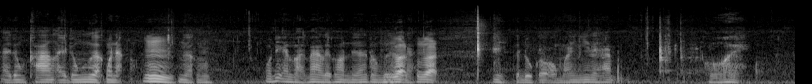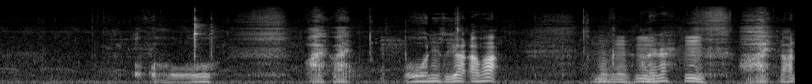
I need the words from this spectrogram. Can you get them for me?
ไอ้ตรงคางไอ้ตรงเหงือกมันอะอืมเหงือกมันวันนี้อร่อยมากเลยพ่อเนื้อตรงเหสุงืดอยอดกอะสุดยอด นี่กระดูกก็ออกมาอย่างนี้เลยครับโอ้ยโอ้โหว้ายว้ายโอ้นี่สุดยอดเอาพ่ออืมอืมเอาเลยนะอืมโอ้ยร้อน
